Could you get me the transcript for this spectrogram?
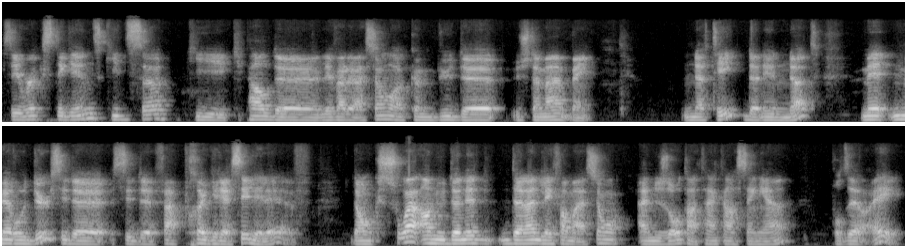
C'est Rick Stiggins qui dit ça, qui, qui parle de l'évaluation comme but de justement ben, noter, donner une note, mais numéro deux, c'est de, de faire progresser l'élève. Donc, soit en nous donnant, donnant de l'information à nous autres en tant qu'enseignants pour dire Hey,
